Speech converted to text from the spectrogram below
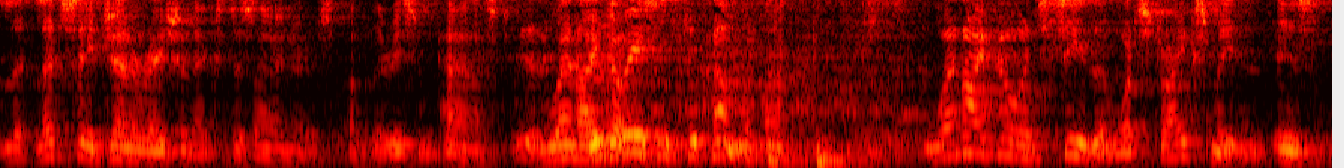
let, us say Generation X designers of the recent past. When I go, to come. when I go and see them, what strikes me is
